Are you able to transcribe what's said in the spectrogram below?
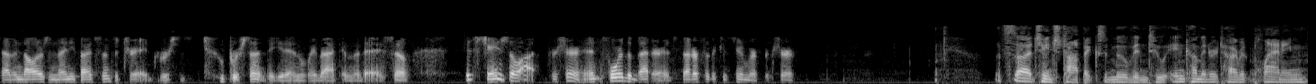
seven dollars and ninety five cents a trade versus two percent to get in way back in the day. So it's changed a lot for sure, and for the better. It's better for the consumer for sure. Let's uh, change topics and move into income and retirement planning.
